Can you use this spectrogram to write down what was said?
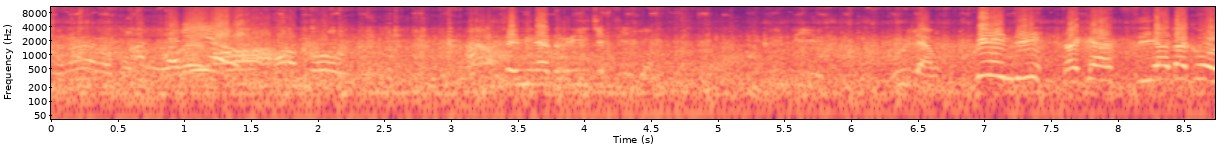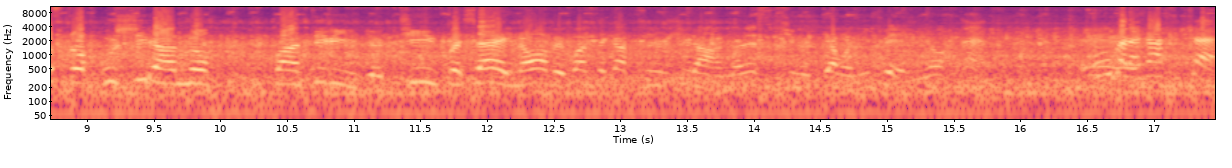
Se non è un po'! Ah. È una seminatrice, figo. Quindi urliamo. Quindi, ragazzi, ad agosto usciranno quanti video? 5, 6, 9, quante cazzo ne usciranno? Adesso ci mettiamo d'impegno. Eh. Comunque ragazzi, cioè,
